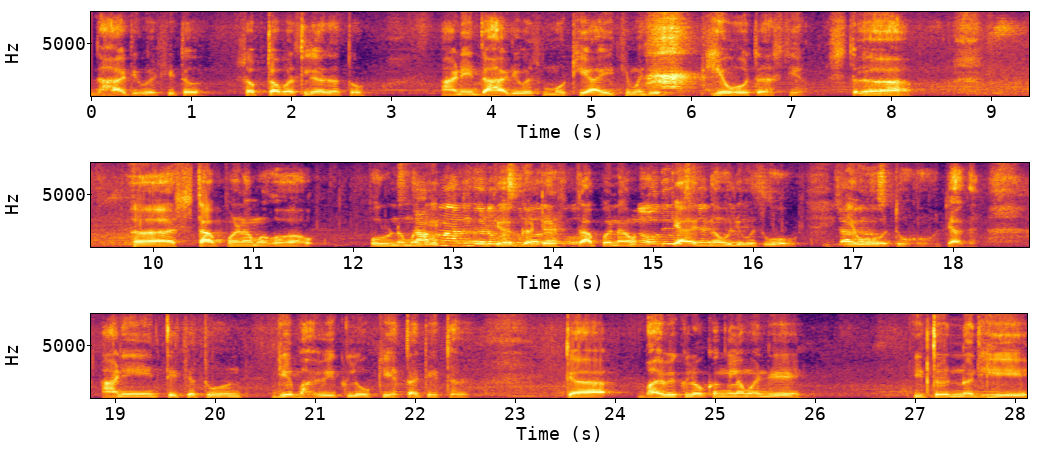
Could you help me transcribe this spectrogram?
दहा दिवस इथं सप्ताह बसला जातो आणि दहा दिवस मोठी आईची म्हणजे हे होत असते. स्थापना हो- पूर्ण म्हणजे. घटस्थापना त्या नऊ दिवस हो हे होतो हो जागर आणि त्याच्यातून जे भाविक लोक येतात इथं त्या भाविक लोकांना म्हणजे इथं नदी आहे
